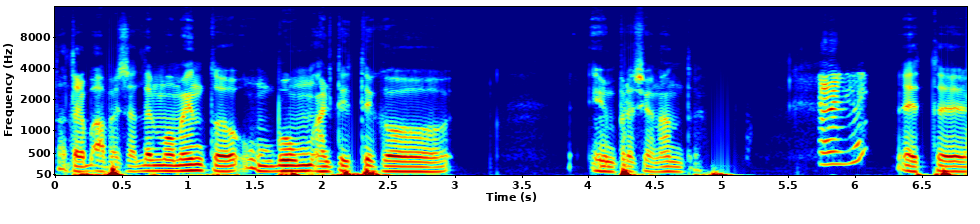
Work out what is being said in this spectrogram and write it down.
a pesar del momento, un boom artístico impresionante. Este,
